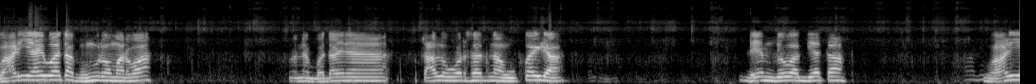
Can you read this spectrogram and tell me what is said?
વાડી આવ્યા હતા ઘૂમરો મારવા. અને બધાને ચાલુ વરસાદના ઉપાડ્યા. ડેમ જોવા ગયા હતા વાડી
